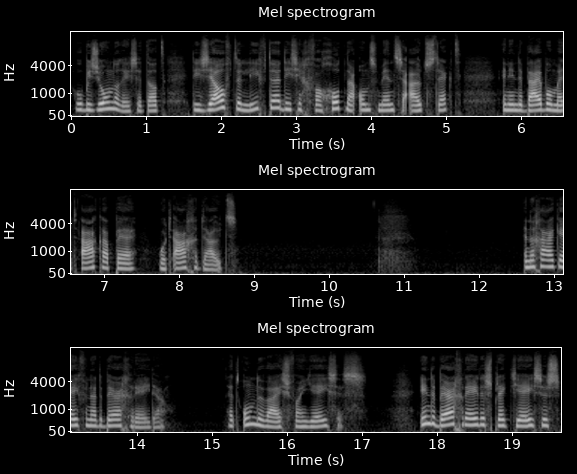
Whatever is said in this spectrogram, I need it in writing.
Hoe bijzonder is het dat diezelfde liefde die zich van God naar ons mensen uitstrekt en in de Bijbel met AKP wordt aangeduid. En dan ga ik even naar de bergreden. Het onderwijs van Jezus. In de bergreden spreekt Jezus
